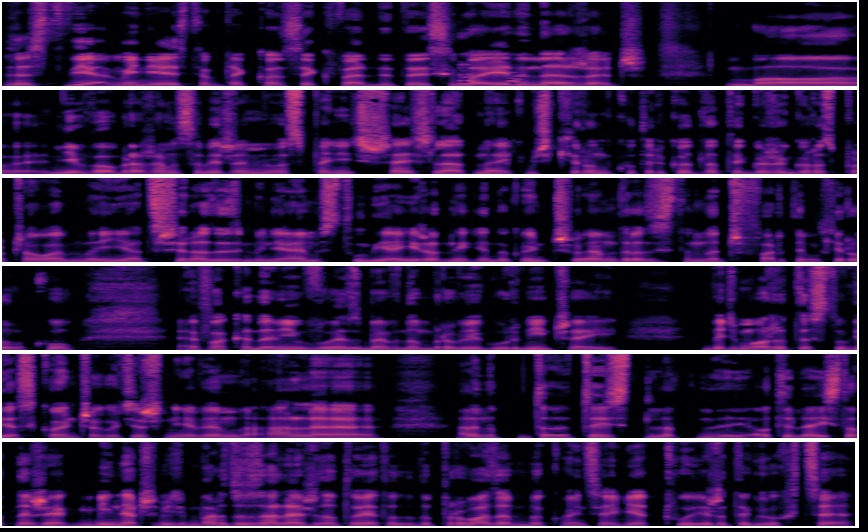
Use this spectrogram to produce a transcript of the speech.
Ze studiami nie jestem tak konsekwentny, to jest chyba jedyna rzecz, bo nie wyobrażam sobie, że miał spędzić 6 lat na jakimś kierunku tylko dlatego, że go rozpocząłem. No i ja trzy razy zmieniałem studia i żadnych nie dokończyłem. Teraz jestem na czwartym kierunku w Akademii WSB w Dąbrowie Górniczej. Być może te studia skończę, chociaż nie wiem, ale, ale no to, to jest o tyle istotne, że jak mi na czymś bardzo zależy, no to ja to doprowadzam do końca. Jak ja czuję, że tego chcę,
